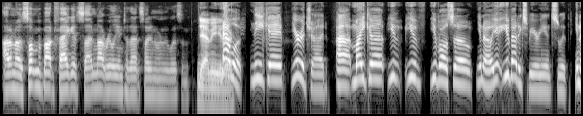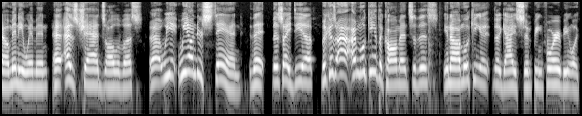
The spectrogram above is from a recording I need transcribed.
I don't know. Something about faggots. I'm not really into that, so I didn't really listen. yeah, me either. Now look, Nike, you're a chud. Uh, Micah, you you've you've also you know you, you've had experience with you know many women as chads, all of us. Uh, we we understand that this idea because I, I'm looking at the comments of this. You know, I'm looking at the guys simping for her, being like,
